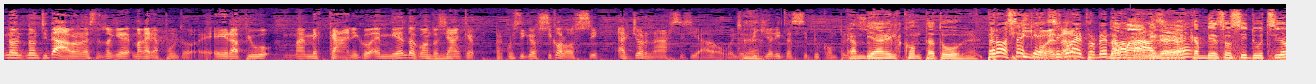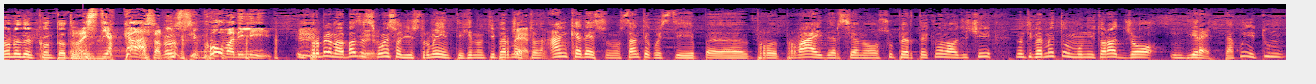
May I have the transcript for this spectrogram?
non, non ti davano, nel senso che magari appunto era più meccanico e mi rendo conto sia anche per questi grossi colossi aggiornarsi sia, o voglio, Certo. digitalizzarsi sia più complesso. Cambiare il contatore. Però sai Tipo, che secondo me il esatto. problema alla Domani base verrà a cambiare sostituzione del contatore. Resti a casa, non si muova di lì. Il problema alla base, Vero. secondo me, sono gli strumenti che non ti permettono, Certo. anche adesso, nonostante questi eh, pro- provider siano super tecnologici, non ti permettono un monitoraggio in diretta. Quindi tu,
